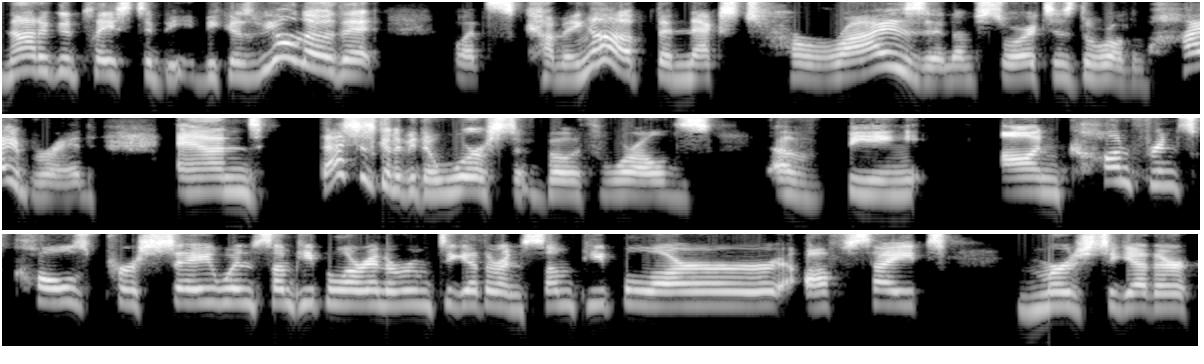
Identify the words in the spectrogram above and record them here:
not a good place to be because we all know that what's coming up, the next horizon of sorts is the world of hybrid. And that's just going to be the worst of both worlds of being on conference calls per se when some people are in a room together and some people are offsite merged together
